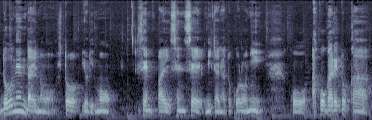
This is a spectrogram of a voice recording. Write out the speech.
同年代の人よりも先輩先生みたいなところにこう憧れとか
